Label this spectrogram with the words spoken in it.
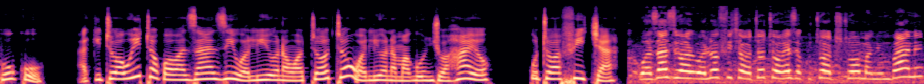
huku akitoa wito kwa wazazi walio na watoto walio na magonjwa hayo kutowaficha. Wazazi walioficha watoto waweze kutoa watoto wao manyumbani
